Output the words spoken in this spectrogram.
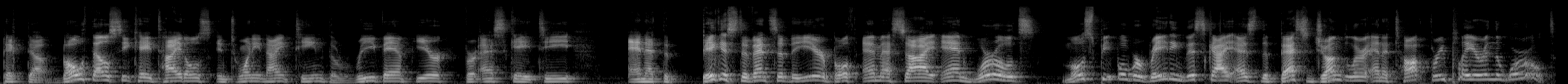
picked up both LCK titles in 2019, the revamp year for SKT, and at the biggest events of the year, both MSI and Worlds, most people were rating this guy as the best jungler and a top three player in the world.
